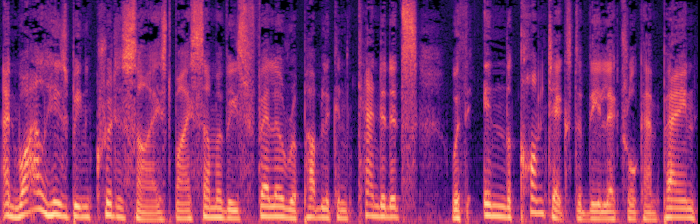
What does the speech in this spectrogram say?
And while he's been criticized by some of his fellow Republican candidates within the context of the electoral campaign,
